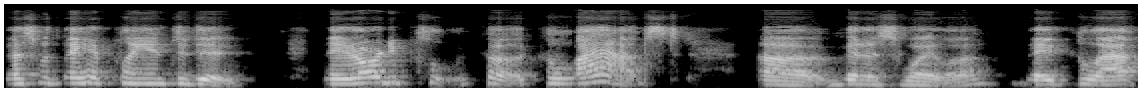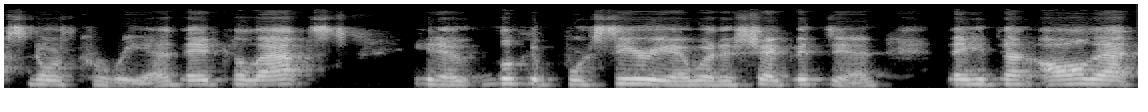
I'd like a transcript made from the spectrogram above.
That's what they had planned to do. They had already pl- co- collapsed uh, Venezuela. They'd collapsed North Korea. They'd collapsed, you know, look at for Syria, what a shape it's in. They had done all that,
